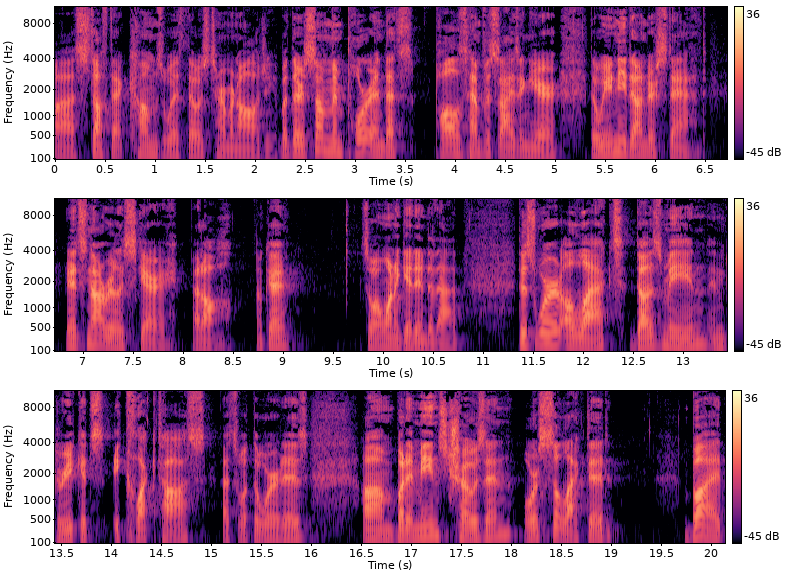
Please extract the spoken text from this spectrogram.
uh, stuff that comes with those terminology. But there's something important that's Paul's emphasizing here that we need to understand. And it's not really scary at all, okay? So I want to get into that. This word elect does mean, in Greek, it's eklektos. That's what the word is. Um, but it means chosen or selected. But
